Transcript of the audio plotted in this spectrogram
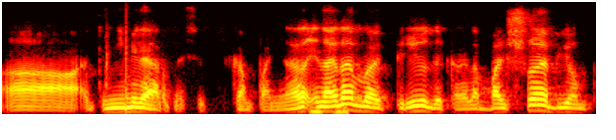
а, это не миллиардная все-таки компания. Иногда, иногда бывают периоды, когда большой объем,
